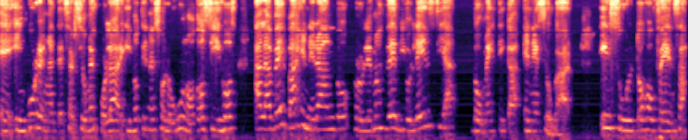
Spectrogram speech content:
eh, incurren en deserción escolar y no tienen solo uno o dos hijos, a la vez va generando problemas de violencia doméstica en ese hogar. Insultos, ofensas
